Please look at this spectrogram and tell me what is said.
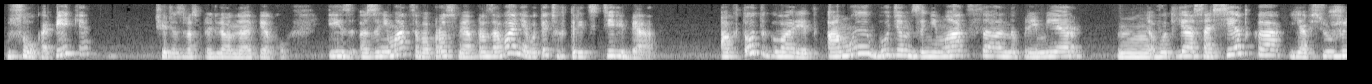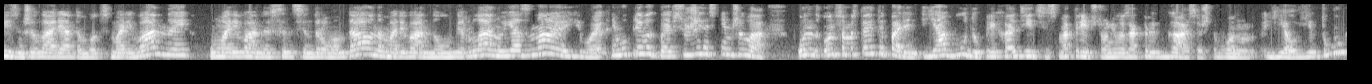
кусок опеки через распределенную опеку и заниматься вопросами образования вот этих 30 ребят. А кто-то говорит, а мы будем заниматься, например, вот я соседка, я всю жизнь жила рядом вот с Марьей Ивановной, у Марьи Ивановны сын с синдромом Дауна, Марья Ивановна умерла, но я знаю его, я к нему привыкла, я всю жизнь с ним жила. Он, он самостоятельный парень, я буду приходить и смотреть, что у него закрыт газ, и чтобы он ел еду,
